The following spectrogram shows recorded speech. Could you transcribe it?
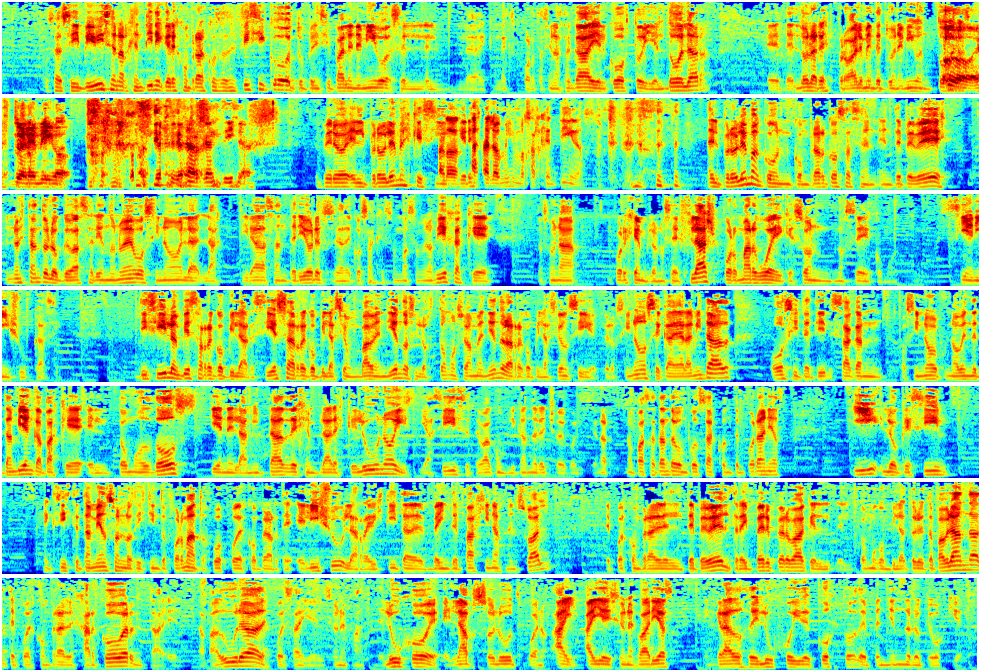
O sea, si vivís en Argentina y querés comprar cosas en físico, tu principal enemigo es el- el- la, la exportación hasta acá y el costo y el dólar. Eh, el dólar es probablemente tu enemigo en Todo los- es tu enemigo. en Argentina. Pero el problema es que si Perdón, querés hasta los mismos argentinos. El problema con comprar cosas en, en TPB es, no es tanto lo que va saliendo nuevo, sino la- las tiradas anteriores, o sea, de cosas que son más o menos viejas, que no son una, por ejemplo, no sé, Flash por Mark Way, que son, no sé, como 100 issues casi. DC lo empieza a recopilar. Si esa recopilación va vendiendo, si los tomos se van vendiendo, la recopilación sigue. Pero si no, se cae a la mitad. O si te sacan, o si no, no vende tan bien, capaz que el tomo 2 tiene la mitad de ejemplares que el 1 y, así se te va complicando el hecho de coleccionar. No pasa tanto con cosas contemporáneas. Y lo que sí existe también son los distintos formatos. Vos podés comprarte el issue, la revistita de 20 páginas mensual. Te puedes comprar el TPB, el trade paperback, el, el tomo compilatorio de tapa blanda. Te puedes comprar el hardcover, el, el tapa dura. Después hay ediciones más de lujo, el absolute. Bueno, hay, hay ediciones varias en grados de lujo y de costo dependiendo de lo que vos quieras.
